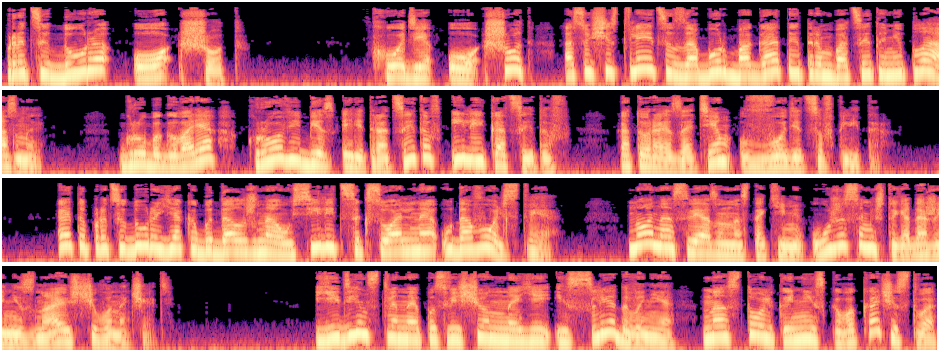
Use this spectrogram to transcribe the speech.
Процедура О-шот. В ходе О-шот осуществляется забор богатой тромбоцитами плазмы, грубо говоря, крови без эритроцитов и лейкоцитов, которая затем вводится в клитор. Эта процедура якобы должна усилить сексуальное удовольствие, но она связана с такими ужасами, что я даже не знаю, с чего начать. Единственное посвященное ей исследование настолько низкого качества,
